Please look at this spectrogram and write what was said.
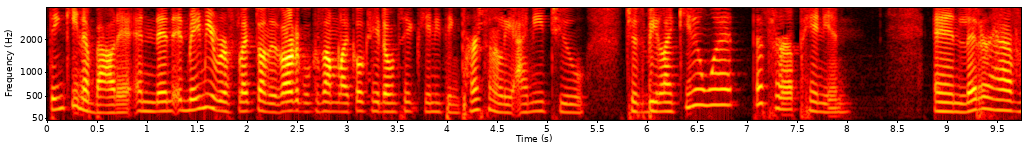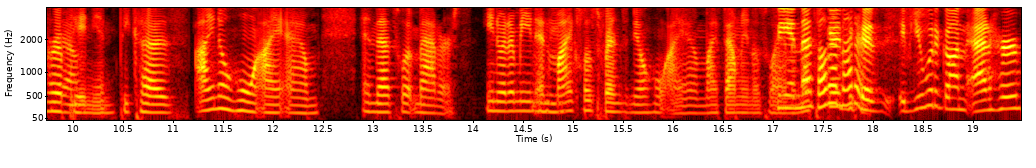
thinking about it and then it made me reflect on this article because I'm like, okay, don't take anything personally. I need to just be like, you know what? That's her opinion. And let her have her Yeah. opinion because I know who I am and that's what matters. You know what I mean? And my close friends know who I am. My family knows who I Mm-hmm. See, am. and that's, all good that because if you would have gone at her,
